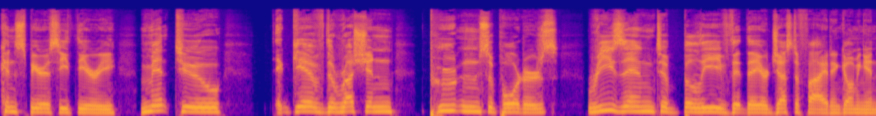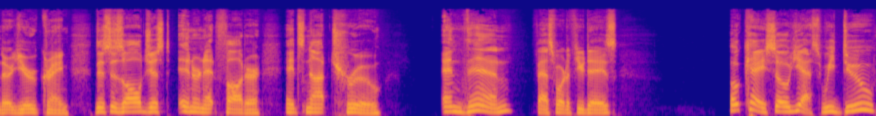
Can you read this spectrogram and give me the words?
conspiracy theory meant to give the Russian Putin supporters reason to believe that they are justified in going into Ukraine. This is all just internet fodder. It's not true. And then, fast forward a few days. Okay, so yes, we do.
